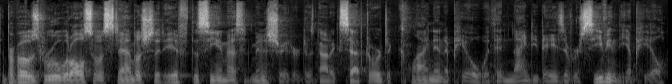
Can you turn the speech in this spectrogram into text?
The proposed rule would also establish that if the CMS administrator does not accept or decline an appeal within 90 days of receiving the appeal,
